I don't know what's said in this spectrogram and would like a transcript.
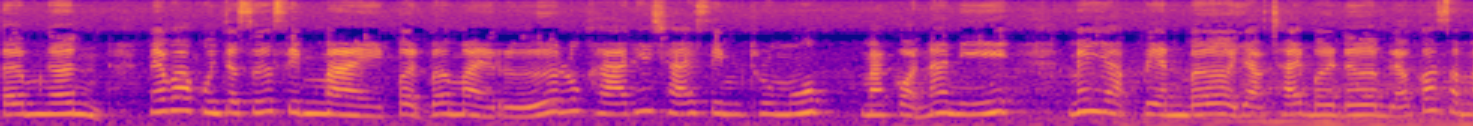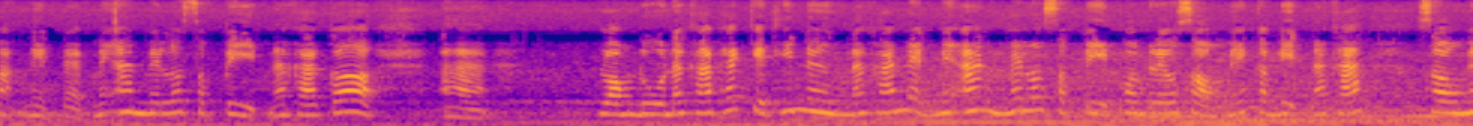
เติมเงิน ไม่ว่าคุณจะซื้อซิมใหม่ เปิดเบอร์ใหม่ หรือลูกค้าที่ใช้ซิม TrueMove มาก่อนหน้านี้ ไม่อยากเปลี่ยนเบอร์ อยากใช้เบอร์เดิม แล้วก็สมัครเน็ตแบบไม่อั้นไม่ลดสปีดนะคะ ก็อ่า ลองดูนะคะแพ็กเกจที่1นะคะเน็ตไม่อั้นไม่ลดสปีดความเร็ว 2 เมกะบิตนะคะ2เม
